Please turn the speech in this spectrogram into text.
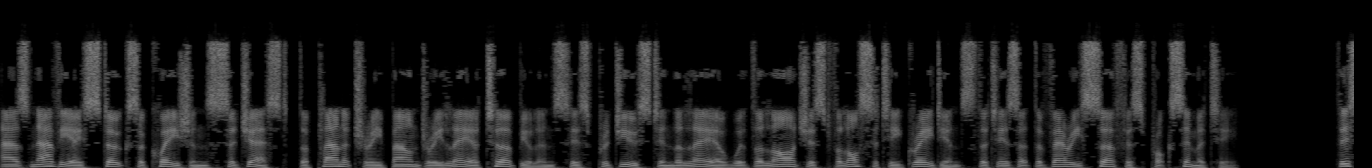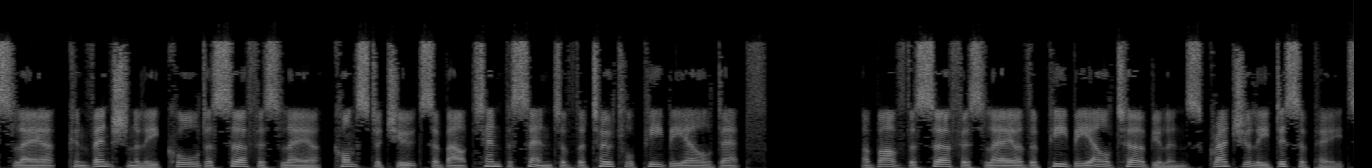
As Navier-Stokes equations suggest, the planetary boundary layer turbulence is produced in the layer with the largest velocity gradients that is at the very surface proximity. This layer, conventionally called a surface layer, constitutes about 10% of the total PBL depth. Above the surface layer the PBL turbulence gradually dissipates,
